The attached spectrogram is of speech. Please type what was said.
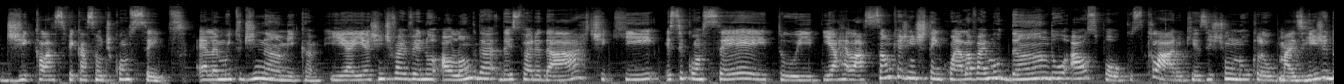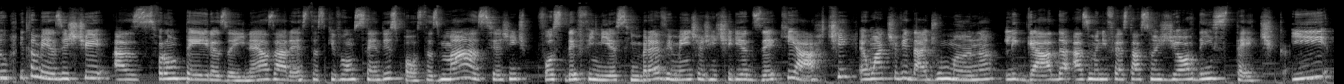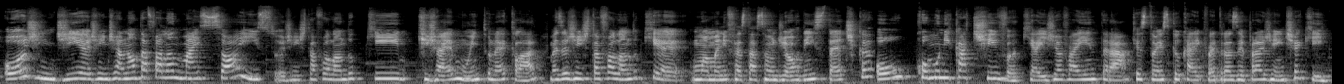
de classificação de conceitos. Ela é muito dinâmica. E aí a gente vai vendo ao longo da, da história da arte que esse conceito e, e, a relação que a gente tem com ela vai mudando aos poucos. Claro que existe um núcleo mais rígido e também existe as fronteiras aí, né? As arestas que vão sendo expostas. Mas se a gente fosse definir assim brevemente, a gente iria dizer que arte é uma atividade humana ligada às manifestações de ordem estética. E hoje em dia a gente já não tá falando mais só isso. A gente tá falando que, que já é muito, né, claro, mas a gente tá falando que é uma manifestação de ordem estética ou comunicativa, que aí já vai entrar questões que o Kaique vai trazer pra gente aqui.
